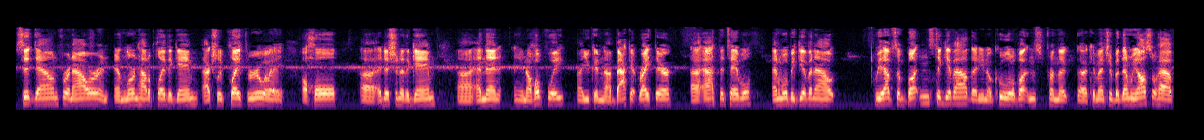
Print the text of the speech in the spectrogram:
sit down for an hour, and, and learn how to play the game. Actually, play through a, a whole uh, edition of the game, uh, and then you know hopefully uh, you can uh, back it right there uh, at the table. And we'll be giving out. We have some buttons to give out that you know cool little buttons from the uh, convention, but then we also have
